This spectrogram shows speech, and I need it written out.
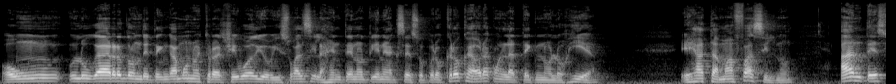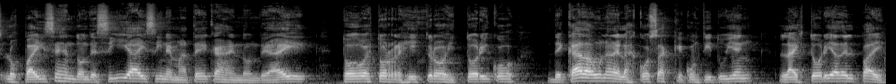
o un lugar donde tengamos nuestro archivo audiovisual si la gente no tiene acceso, pero creo que ahora con la tecnología es hasta más fácil, ¿no? Antes, los países en donde sí hay cinematecas, en donde hay todos estos registros históricos de cada una de las cosas que constituyen la historia del país,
